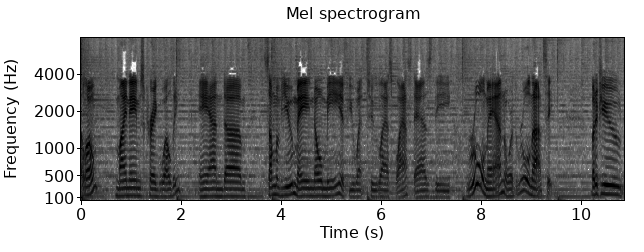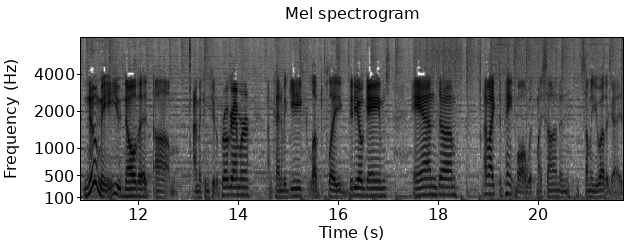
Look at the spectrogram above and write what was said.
Hello, my name's Craig Weldy, and um, some of you may know me if you went to Last Blast as the Rule Man or the Rule Nazi. But if you knew me, you'd know that um, I'm a computer programmer, I'm kind of a geek, love to play video games, and um, I like to paintball with my son and some of you other guys.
